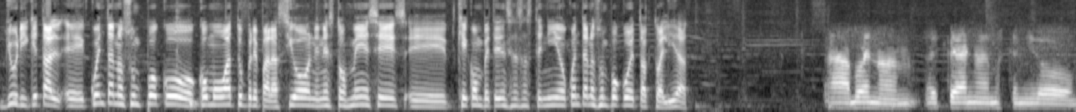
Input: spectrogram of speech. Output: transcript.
Yuri, ¿qué tal? Eh, cuéntanos un poco cómo va tu preparación en estos meses, eh, qué competencias has tenido, cuéntanos un poco de tu actualidad. Ah, bueno, este año hemos tenido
